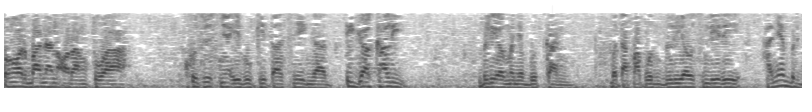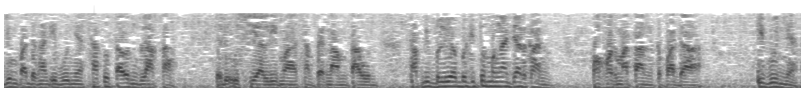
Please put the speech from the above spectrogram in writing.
pengorbanan orang tua khususnya ibu kita sehingga tiga kali beliau menyebutkan betapapun beliau sendiri hanya berjumpa dengan ibunya satu tahun belakang. Dari usia lima sampai enam tahun. Tapi beliau begitu mengajarkan penghormatan kepada ibunya.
